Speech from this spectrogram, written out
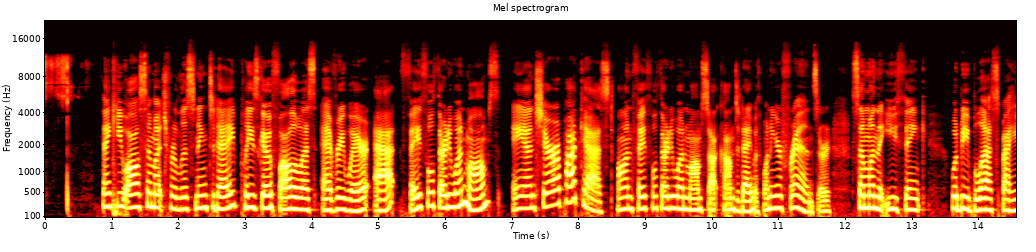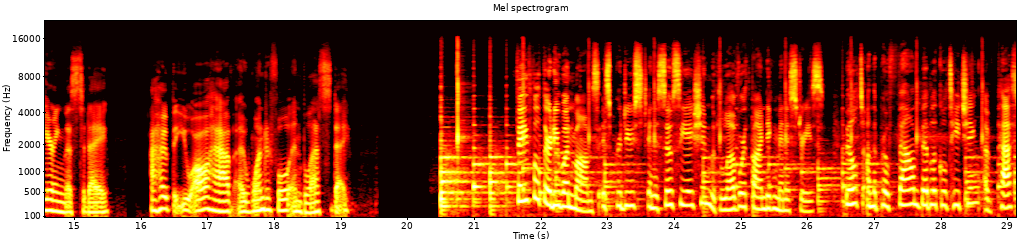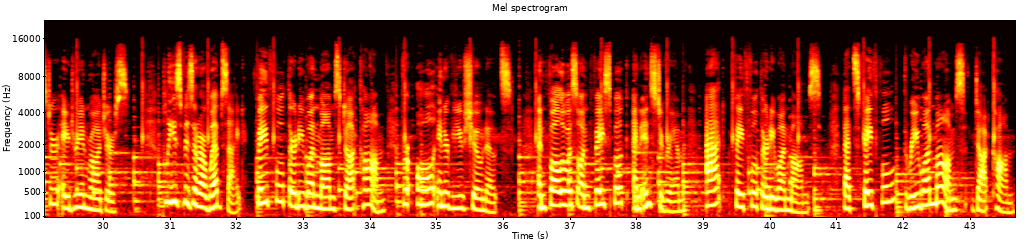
Thank you all so much for listening today. Please go follow us everywhere at Faithful31Moms and share our podcast on faithful31moms.com today with one of your friends or someone that you think would be blessed by hearing this today. I hope that you all have a wonderful and blessed day. Faithful 31 Moms is produced in association with Love Worth Finding Ministries, built on the profound biblical teaching of Pastor Adrian Rogers. Please visit our website, faithful31moms.com, for all interview show notes. And follow us on Facebook and Instagram at Faithful31Moms. That's faithful31moms.com.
